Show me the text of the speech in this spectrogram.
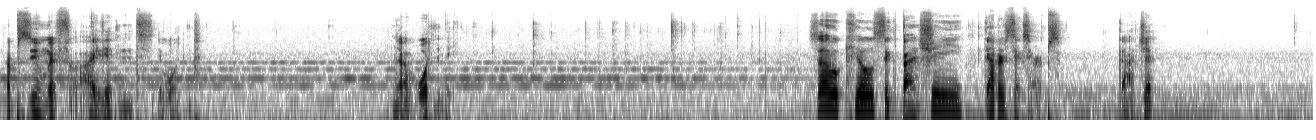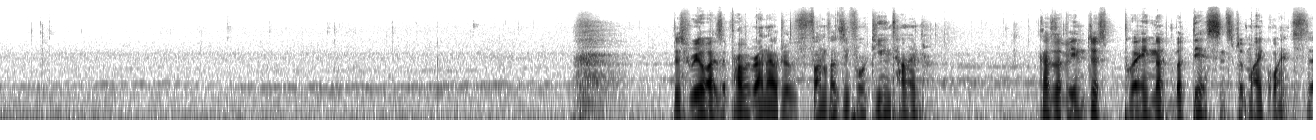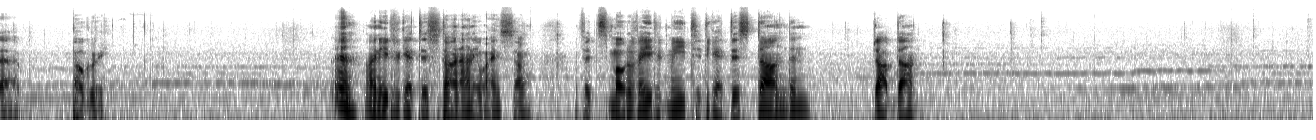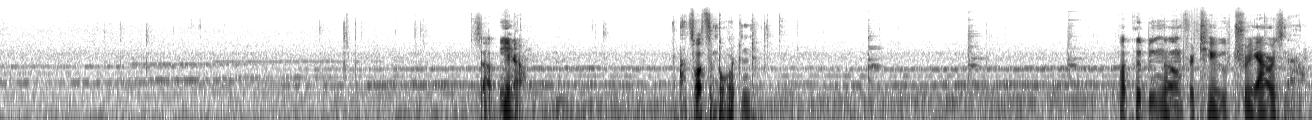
I presume if I didn't, it wouldn't. No, it wouldn't be. So, kill 6 Banshee, gather 6 herbs. Gotcha. Just realized I probably ran out of Final Fantasy 14 time. Because I've been just playing nothing but this since the mic went uh, buggery. Eh, I needed to get this done anyway, so if it's motivated me to, to get this done, then job done. So, you know, that's what's important. But we've been going for two, three hours now.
